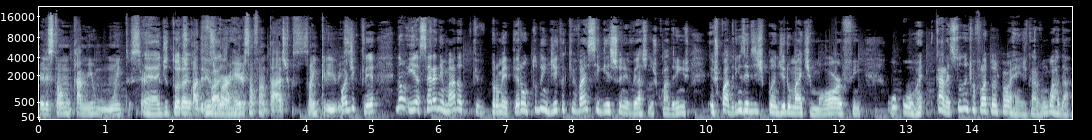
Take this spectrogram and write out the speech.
eles estão num caminho muito certo. É, a editora Os quadrinhos faz, do Power? Rangers são fantásticos, são incríveis. Pode crer. Não, e a série animada que prometeram, tudo indica que vai seguir esse universo dos quadrinhos. Os quadrinhos eles expandiram o Mighty Morphin. O, o, cara, isso tudo a gente vai falar pelo Power Rangers, cara, vamos guardar.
